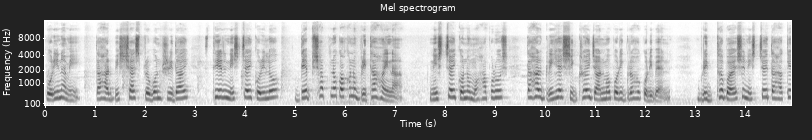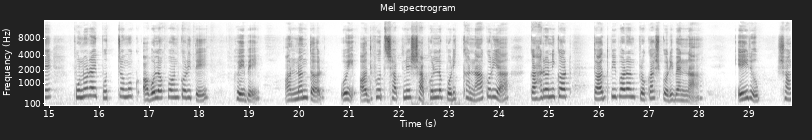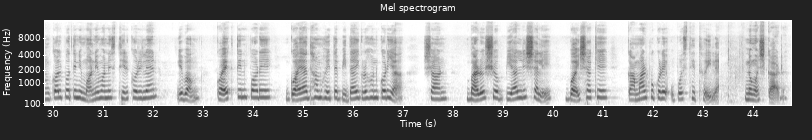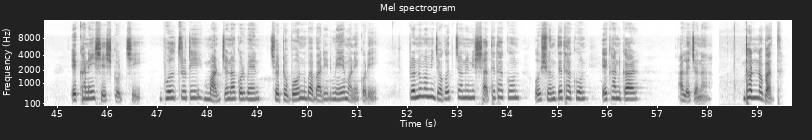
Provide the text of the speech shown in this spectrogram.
পরিণামে তাহার বিশ্বাসপ্রবণ হৃদয় স্থির নিশ্চয় করিল, দেবস্বপ্ন কখনো বৃথা হয় না। নিশ্চয় কোনো মহাপুরুষ তাহার গৃহে শীঘ্রই জন্ম পরিগ্রহ করিবেন। বৃদ্ধ বয়সে নিশ্চয় তাহাকে পুনরায় পুত্রমুখ অবলম্বন করিতে হইবে। অন্যন্তর ওই অদ্ভুত স্বপ্নের সাফল্য পরীক্ষা না করিয়া কাহার নিকট তদ্বিবরণ প্রকাশ করিবেন না। এইরূপ সংকল্প তিনি মনে মনে স্থির করিলেন এবং কয়েকদিন পরে গয়াধাম হইতে বিদায় গ্রহণ করিয়া সন বারোশো বিয়াল্লিশ সালে বৈশাখে কামারপুকুরে উপস্থিত হইলেন। নমস্কার, এখানেই শেষ করছি। ভুল ত্রুটি মার্জনা করবেন, ছোট বোন বা বাড়ির মেয়ে মনে করে। প্রণম, আমি জগৎজননীর সাথে থাকুন ও শুনতে থাকুন এখানকার আলোচনা। ধন্যবাদ।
